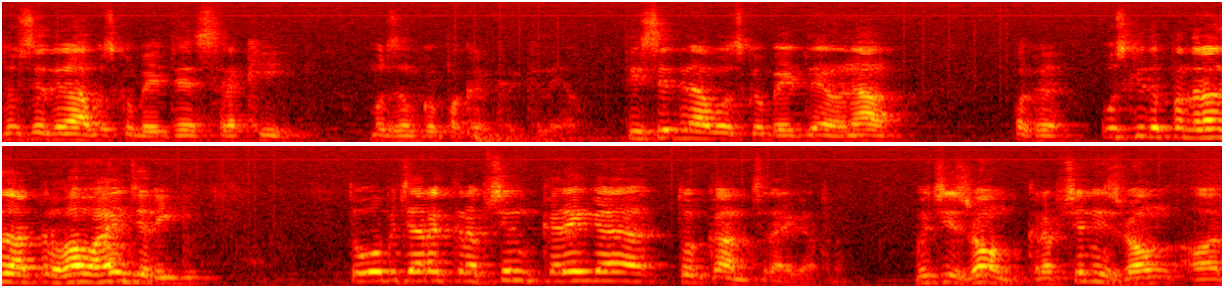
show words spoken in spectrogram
دوسرے دن آپ اس کو بھیجتے ہیں، سرکھی ملزم کو پکڑ کر کے لے آؤ۔ تیسرے دن آپ اس کو بھیجتے ہیں ہونا پکڑ۔ اس کی تو پندرہ ہزار تنخواہ وہیں چلے گی تو وہ بیچارہ کرپشن کرے گا تو کام چلائے گا اپنا۔ Which is wrong corruption is wrong اور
